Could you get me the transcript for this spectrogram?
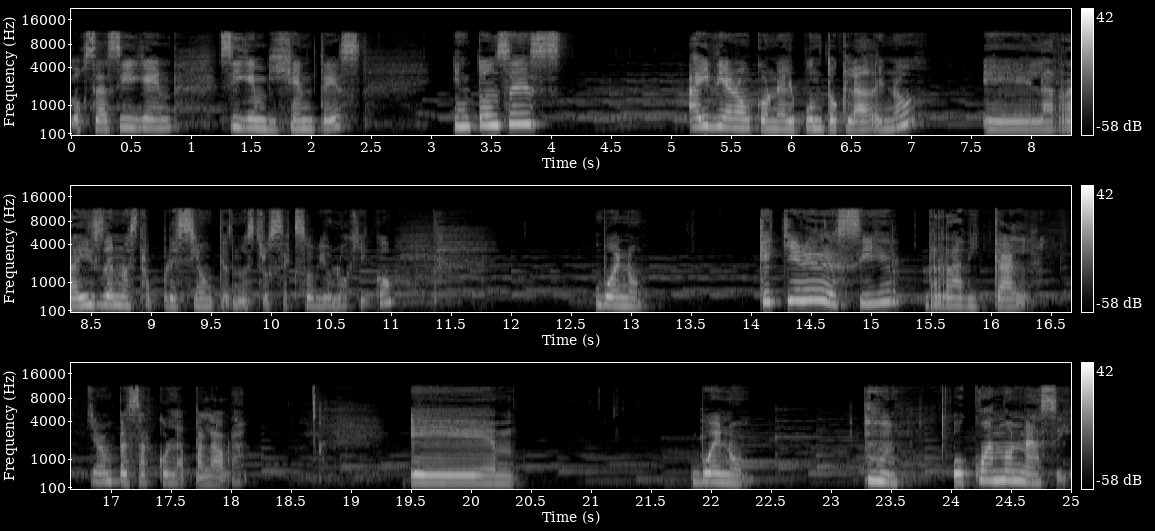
o sea, siguen, siguen vigentes. Entonces, ahí dieron con el punto clave, ¿no? Eh, la raíz de nuestra opresión, que es nuestro sexo biológico. Bueno, ¿qué quiere decir radical? Quiero empezar con la palabra. Em, bueno, o cuándo nace.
